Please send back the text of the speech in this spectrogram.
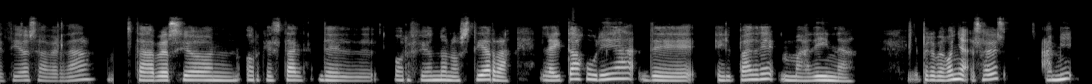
Preciosa, ¿verdad? Esta versión orquestal del Orfeón Donostierra, la Itagurea de el padre Madina. Pero Begoña, ¿sabes? A mí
